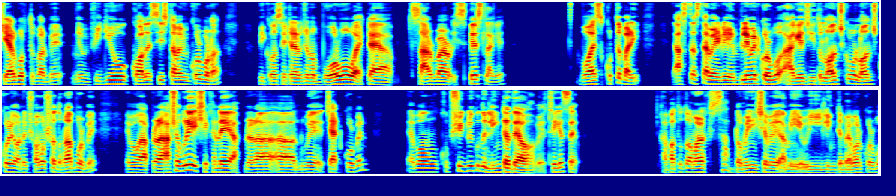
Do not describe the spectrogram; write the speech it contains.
শেয়ার করতে পারবে। ভিডিও কলের সিস্টেম আমি করব না বিকজ এটার জন্য বড় একটা সার্ভার স্পেস লাগে। ভয়েস করতে পারি। আস্তে আস্তে আমি এটা ইমপ্লিমেন্ট করব। আগে যেহেতু লঞ্চ করব লঞ্চ করে অনেক সমস্যা ধরা পড়বে। এবং আপনারা আশা করি সেখানে আপনারা রুমে চ্যাট করবেন এবং খুব শীঘ্রই কিন্তু লিঙ্কটা দেওয়া হবে, ঠিক আছে? আপাতত আমার সাবডোমেইন হিসেবে আমি ওই লিঙ্কটা ব্যবহার করব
